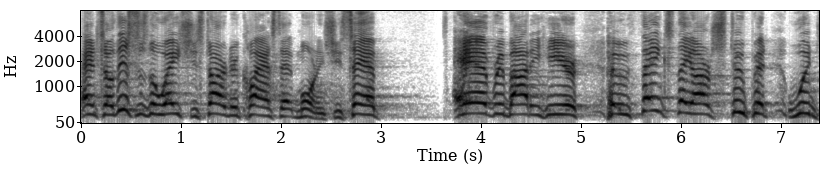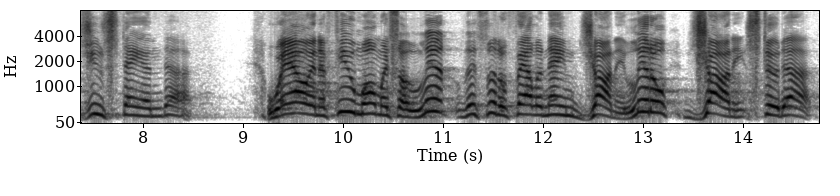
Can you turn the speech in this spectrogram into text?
And so this is the way she started her class that morning. She said, Everybody here who thinks they are stupid, would you stand up? Well, in a few moments, a lit, this little fella named Johnny, little Johnny, stood up.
